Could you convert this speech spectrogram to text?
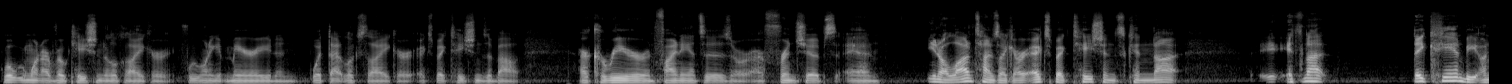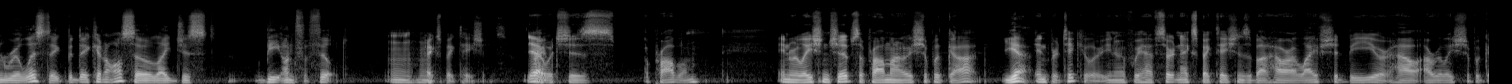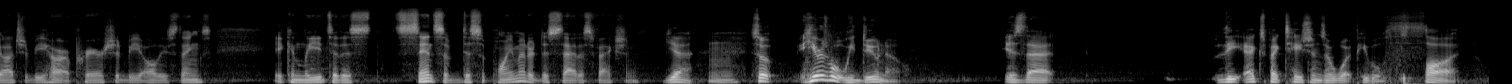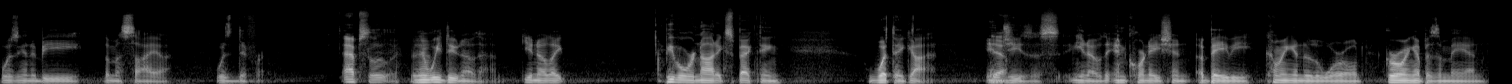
what we want our vocation to look like or if we want to get married and what that looks like or expectations about our career and finances or our friendships. And you know a lot of times like our expectations cannot, it's not they can be unrealistic but they can also like just be unfulfilled mm-hmm. expectations Yeah, right? which is a problem in relationships, a problem in our relationship with God yeah in particular. You know, if we have certain expectations about how our life should be or how our relationship with God should be, how our prayer should be, all these things, it can lead to this sense of disappointment or dissatisfaction. Yeah. Mm-hmm. So here's what we do know is that the expectations of what people thought was going to be the Messiah was different. Absolutely. And we do know that. You know, like people were not expecting what they got in Yeah. Jesus. You know, the incarnation, a baby coming into the world, growing up as a man,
